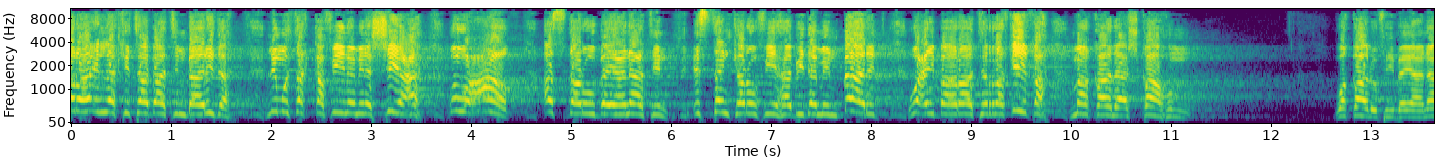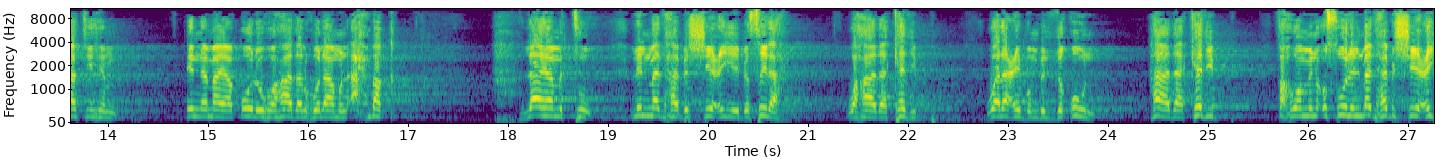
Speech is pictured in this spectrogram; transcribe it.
نرى إلا كتابات باردة لمثقفين من الشيعة ووعاظ. أصدروا بيانات استنكروا فيها بدم بارد وعبارات رقيقة ما قال أشقاهم. وقالوا في بياناتهم إنما يقوله هذا الغلام الأحمق لا يمت للمذهب الشيعي بصلة. وهذا كذب ولعب بالذقون. هذا كذب فهو من أصول المذهب الشيعي.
